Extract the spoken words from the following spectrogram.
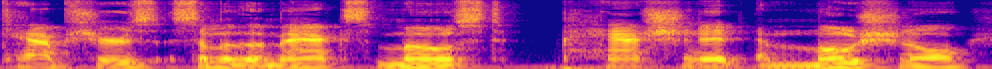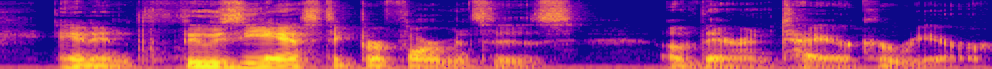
captures some of the Mac's most passionate, emotional, and enthusiastic performances of their entire career.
